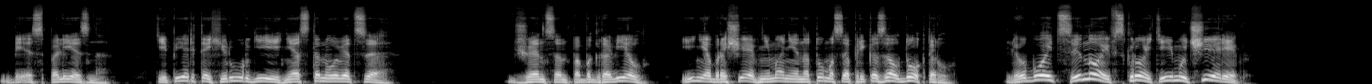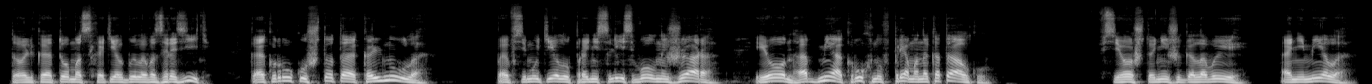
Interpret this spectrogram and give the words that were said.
«Бесполезно. Теперь-то хирурги не остановятся». Дженсон побагровел и, не обращая внимания на Томаса, приказал доктору. «Любой ценой вскройте ему череп!» Только Томас хотел было возразить, как руку что-то кольнуло. По всему телу пронеслись волны жара, и он обмяк, рухнув прямо на каталку. Все, что ниже головы, онемело,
